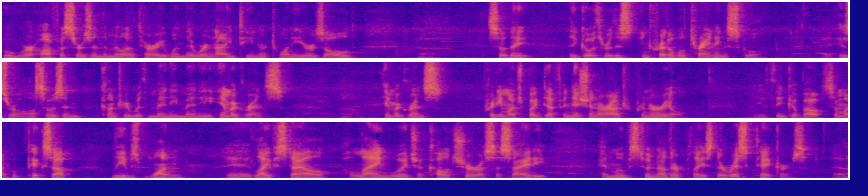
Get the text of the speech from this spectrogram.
who were officers in the military when they were 19 or 20 years old. Uh, so they, they go through this incredible training school. Uh, Israel also is a country with many, many immigrants. Uh, immigrants, pretty much by definition, are entrepreneurial. You think about someone who picks up, leaves one uh, lifestyle, a language, a culture, a society, and moves to another place. They're risk takers. Uh,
